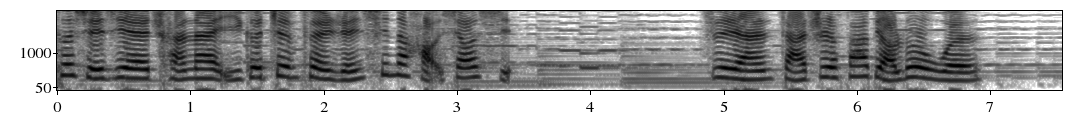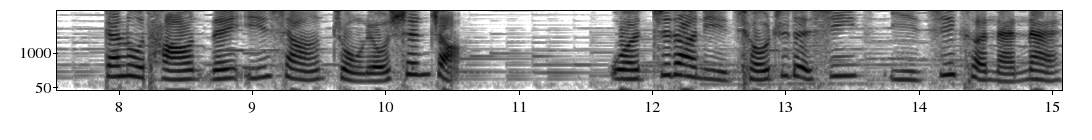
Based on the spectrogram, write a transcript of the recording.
科学界传来一个振奋人心的好消息，《自然》杂志发表论文：甘露糖能影响肿瘤生长。我知道你求知的心已饥渴难耐，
